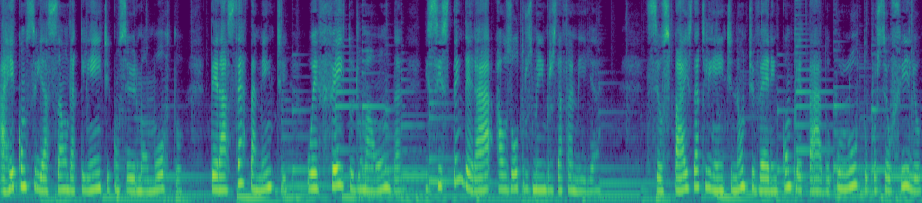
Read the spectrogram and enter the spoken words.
A reconciliação da cliente com seu irmão morto terá certamente o efeito de uma onda e se estenderá aos outros membros da família. Se os pais da cliente não tiverem completado o luto por seu filho,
